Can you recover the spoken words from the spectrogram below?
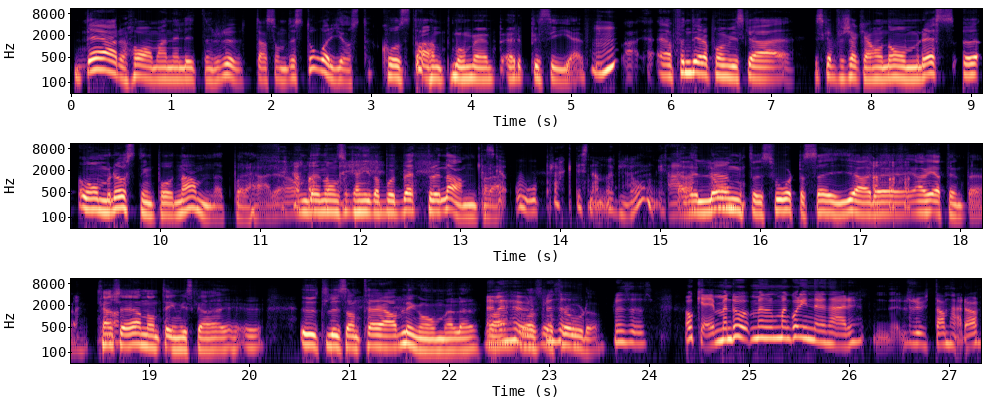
Där har man en liten ruta som det står just konstant moment RPCF. Mm. Jag funderar på om vi ska vi ska försöka ha en omröst, omröstning på namnet på det här. Om det är någon som kan hitta på ett bättre namn. På Ganska opraktiskt namn och långt. Ja, det är långt och svårt att säga. Det, jag vet inte. Kanske är någonting vi ska utlysa en tävling om eller, eller hur? vad, vad tror du? Precis. Okej, okay, men, då, men man går in i den här rutan här då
